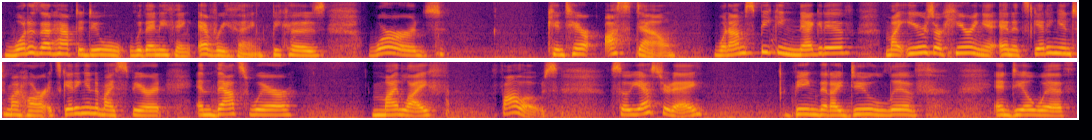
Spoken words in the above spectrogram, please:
what does that have to do with anything? Everything. Because words can tear us down. When I'm speaking negative, my ears are hearing it and it's getting into my heart, it's getting into my spirit, and that's where my life follows. So, yesterday, being that I do live and deal with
